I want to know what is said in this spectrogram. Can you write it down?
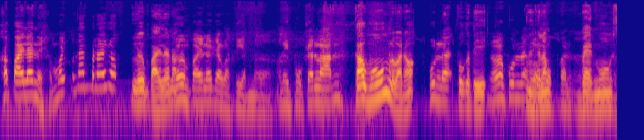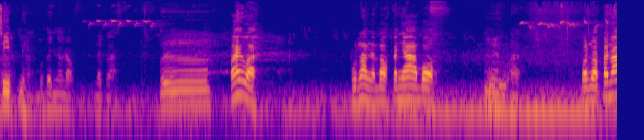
เขาไปแล้วนี่ไม่ไม่ได้ไม่ได้หรอกเริ่มไปแล้วเนาะเริ่มไปแล้วจะว่าเตรียมเนอะอันนี้ผูกแขนล้านเก้าโมงหรือวะเนาะพุ่นแล้วปกติเออพุ่นแล้วนี่กำลังพบกันเออแปดโมงสิบนี่เออบ่เป็นนั่นดอกแล้วก็เออไปว่ะพุ่นนั่นน่ะบ่กัญญาบ่อืมอยู่ฮะเพิ่นว่าไปนะ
